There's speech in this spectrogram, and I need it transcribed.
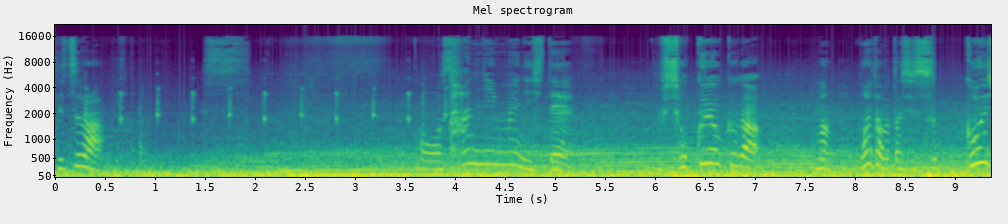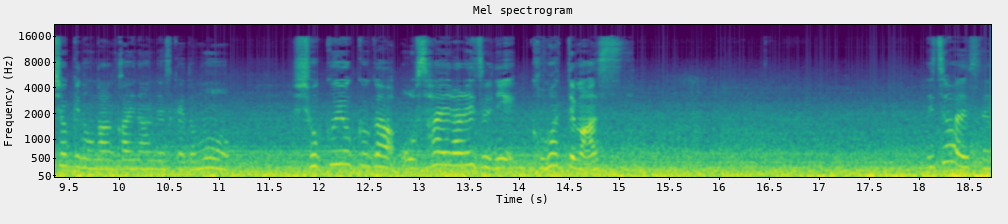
実はこう3人目にして食欲が、まあ、まだ私すっごい初期の段階なんですけども食欲が抑えられずに困ってます。実はですね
